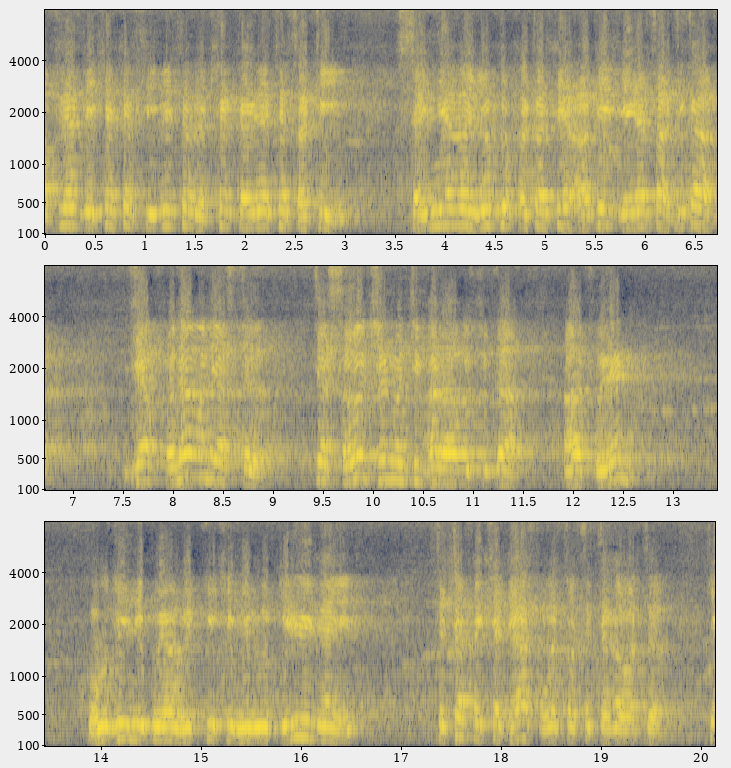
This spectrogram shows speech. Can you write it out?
आपल्या देशाच्या सीमेचं रक्षण करण्याच्यासाठी सैन्याला योग्य प्रकारचे आदेश देण्याचा अधिकार ज्या पदामध्ये असतं त्या संरक्षण मंत्री पदावर सुद्धा आजपर्यंत मोदींनी कुणा व्यक्तीची नेमणूक केलेली नाही. त्याच्यापेक्षा जास्त महत्वाचं त्यांना वाटतं की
